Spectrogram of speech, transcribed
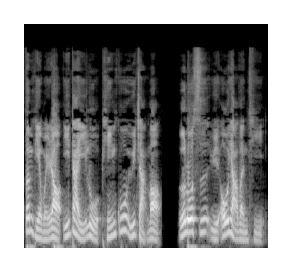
分别围绕“一带一路”评估与展望、俄罗斯与欧亚问题。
